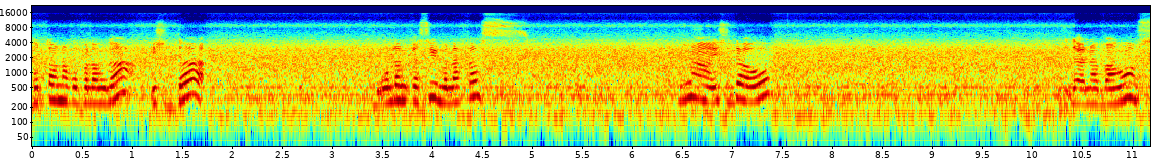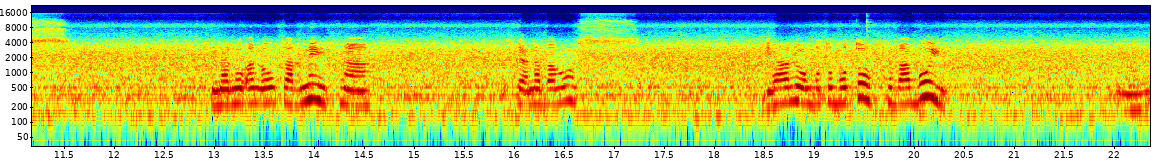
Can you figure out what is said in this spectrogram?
butang na ko palangga, isda. Ulan kasi malakas. Na, isda oh. Isda na bangos. Pinaluan o karne na isda na bangos. Ihalo ang buto-buto sa baboy. Hmm.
